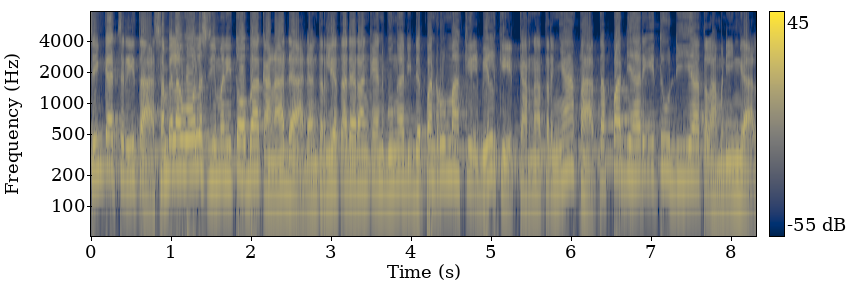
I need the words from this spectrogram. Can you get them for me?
Singkat cerita, sampailah Wallace di Manitoba, Kanada dan terlihat ada rangkaian bunga di depan rumah Kill Bill Kid karena ternyata tepat di hari itu dia telah meninggal.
